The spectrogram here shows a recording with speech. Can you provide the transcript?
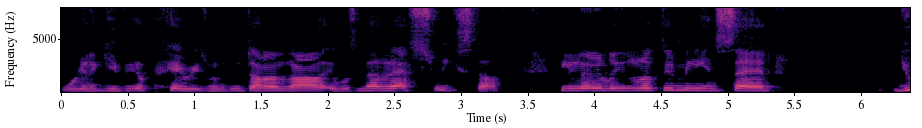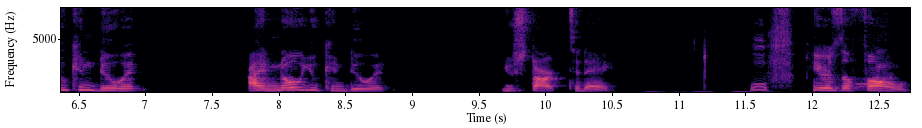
We're gonna give you a pay raise. We're gonna do da da da. It was none of that sweet stuff. He literally looked at me and said, You can do it. I know you can do it. You start today. Oof. Here's a phone.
